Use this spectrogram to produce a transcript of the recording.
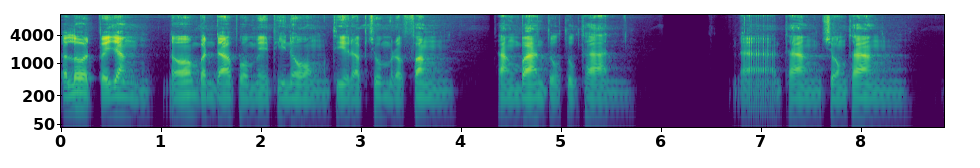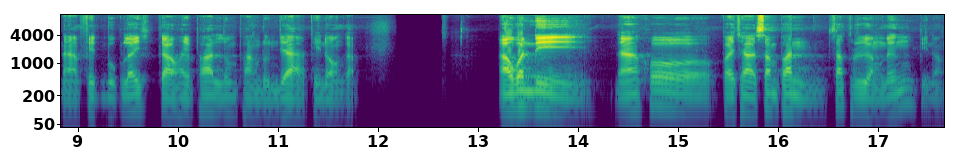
ตลอดไปยังน้องบรรดาพ่อแม่พี่น้องที่รับชมรับฟัง ทางบ้านทุกทุกท่านนะทางช่องทางนะเฟซบุ๊กไลฟ์กาวให้พานลุ่มพังดุนยาพี่น้องครับเอาวันนี้นะข้อประชาสัมพันธ์สักเรื่องหนึ่งพี่น้อง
